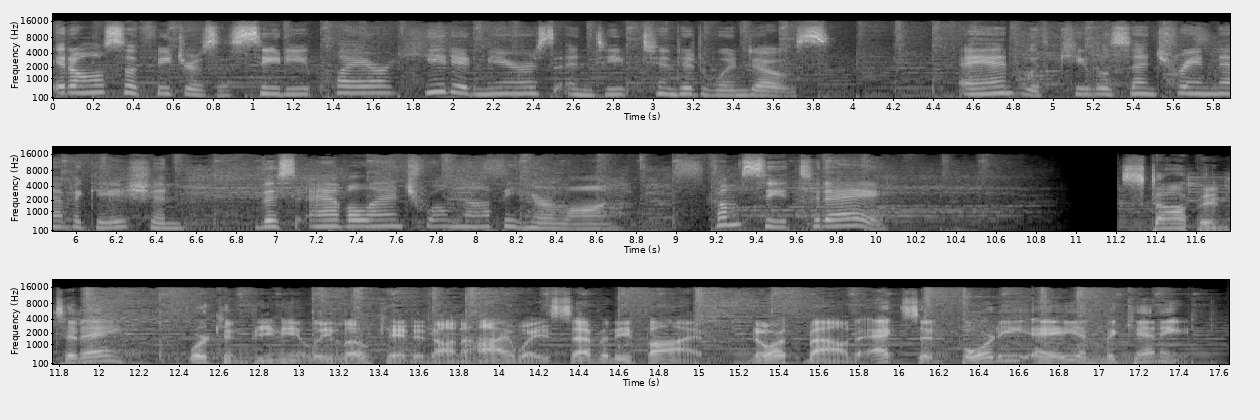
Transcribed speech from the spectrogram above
It also features a CD player, heated mirrors, and deep tinted windows. And with keyless entry and navigation, this Avalanche will not be here long. Come see it today. Stop in today. We're conveniently located on Highway 75, northbound exit 40A in McKinney.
